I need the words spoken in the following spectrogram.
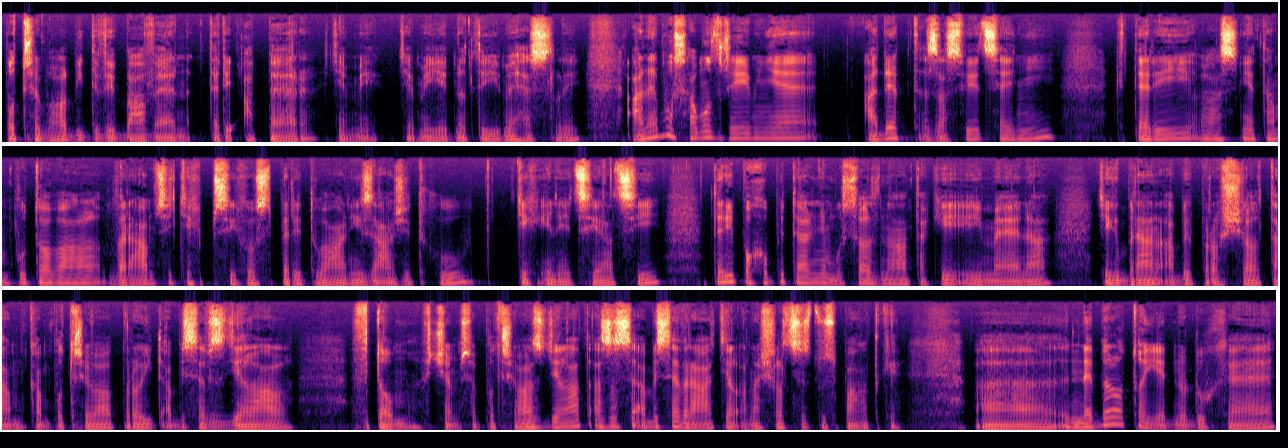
potřeboval být vybaven, tedy aper těmi, těmi jednotlivými hesly, anebo samozřejmě adept zasvěcení, který vlastně tam putoval v rámci těch psychospirituálních zážitků, těch iniciací, který pochopitelně musel znát taky i jména těch brán, aby prošel tam, kam potřeboval projít, aby se vzdělal v tom, v čem se potřeboval vzdělat a zase, aby se vrátil a našel cestu zpátky. E, nebylo to jednoduché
